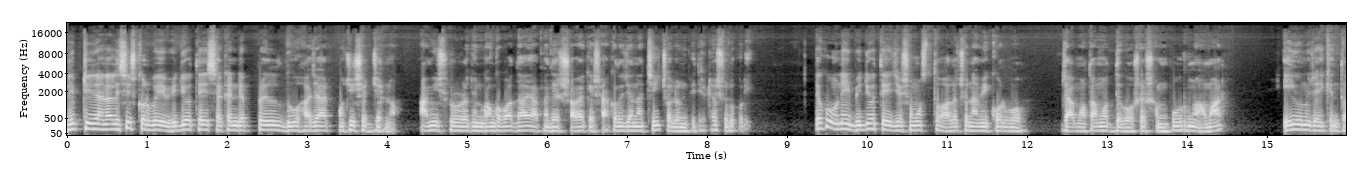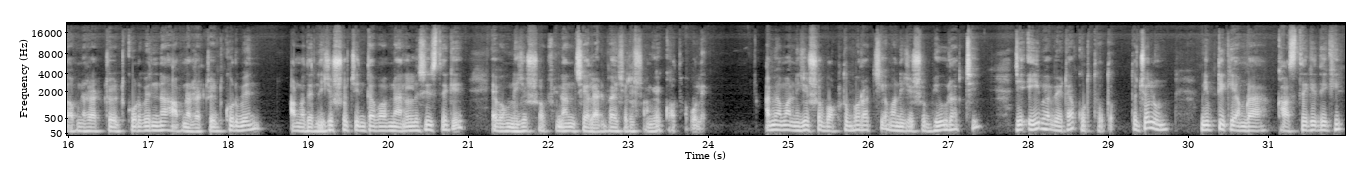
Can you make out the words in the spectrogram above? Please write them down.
নিফটির analysis করব এই ভিডিওতে সেকেন্ড এপ্রিল দু হাজার পঁচিশের জন্য। আমি সুররঞ্জন গঙ্গোপাধ্যায়, আপনাদের সবাইকে স্বাগত জানাচ্ছি। চলুন ভিডিওটা শুরু করি। দেখুন, এই ভিডিওতে যে সমস্ত আলোচনা আমি করব, যা মতামত দেবো, সে সম্পূর্ণ আমার। এই অনুযায়ী কিন্তু আপনারা ট্রেড করবেন না, আপনারা ট্রেড করবেন আপনাদের নিজস্ব চিন্তাভাবনা অ্যানালিসিস থেকে এবং নিজস্ব ফিনান্সিয়াল অ্যাডভাইসারের সঙ্গে কথা বলে। আমি আমার নিজস্ব বক্তব্য রাখছি, আমার নিজস্ব ভিউ রাখছি। যে এইভাবে এটা করতে হতো। তো চলুন নিফটিকে আমরা কাছ থেকে দেখি।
